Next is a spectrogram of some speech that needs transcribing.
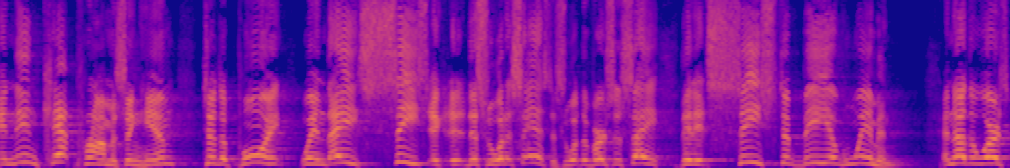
and then kept promising him to the point when they ceased. This is what it says. This is what the verses say that it ceased to be of women. In other words,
